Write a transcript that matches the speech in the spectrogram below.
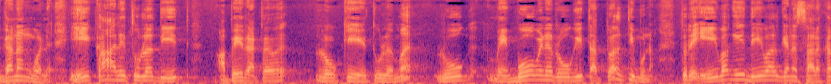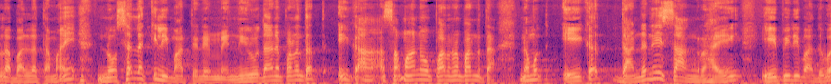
ගණන්වල. ඒ කාලෙ තුළදීත් අපේ රටව ලෝකයේ තුළම රෝග මේ බෝවෙන රෝගී තත්වල් තිබුණ. තුර ඒ වගේ දේවල් ගැන සරකල බල්ල තමයි නොසල කිලිමත්වන නිරෝධන පනතත් ඒ සමානව පරණ පන්නත. නමුත් ඒක දණ්ඩනය සංග්‍රහයෙන් ඒ පිළිබඳව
